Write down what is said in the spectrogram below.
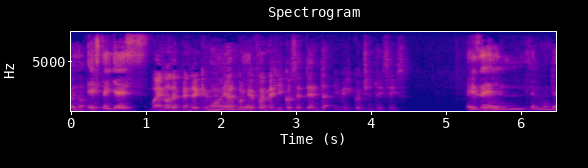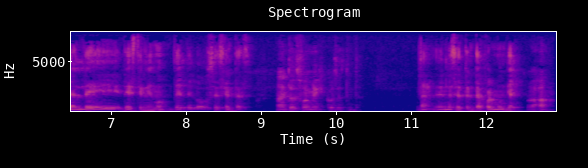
bueno, este ya es, Bueno, depende de qué No, mundial, porque mundial. fue México 70 y México 86. es del, del mundial de, de este mismo, del de los 60. Ah, entonces fue México 70. Ah, en el 70 fue el mundial. Ajá.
